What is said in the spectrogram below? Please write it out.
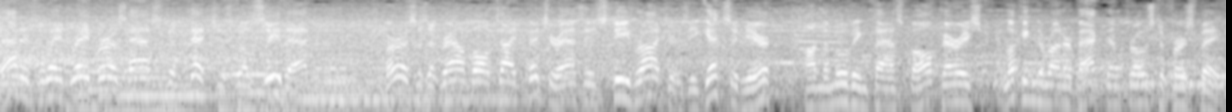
That is the way Ray Burris has to pitch, as we'll see that. Burris is a ground ball type pitcher, as is Steve Rogers. He gets it here on the moving fastball. Parrish looking the runner back, then throws to first base.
